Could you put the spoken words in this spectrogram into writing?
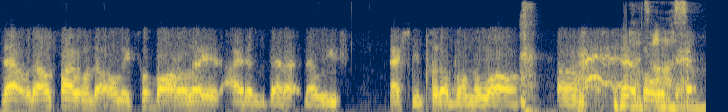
that that was probably one of the only football related items that I, that we've actually put up on the wall. Um, That's awesome.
